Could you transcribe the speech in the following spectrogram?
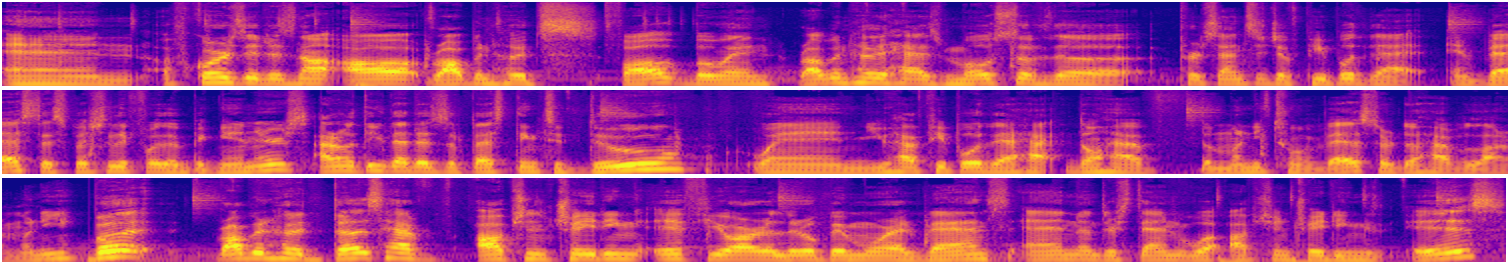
And of course it is not all robinhood's fault but when robinhood has most of the percentage of people that invest especially for the beginners i don't think that is the best thing to do when you have people that ha don't have the money to invest or don't have a lot of money but robinhood does have option trading if you are a little bit more advanced and understand what option trading is.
